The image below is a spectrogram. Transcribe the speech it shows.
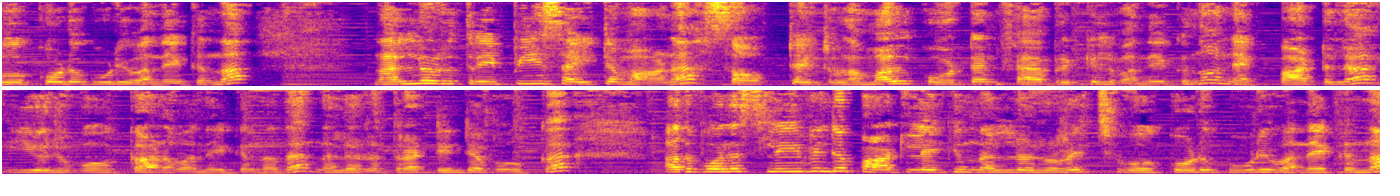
വർക്കോട് കൂടി വന്നേക്കുന്ന നല്ലൊരു ത്രീ പീസ് ഐറ്റം ആണ്. സോഫ്റ്റ് ആയിട്ടുള്ള മൾ കോട്ടൺ ഫാബ്രിക്കിൽ വന്നേക്കുന്നു. നെക്ക് പാർട്ടിൽ ഈ ഒരു വർക്ക് ആണ് വന്നേക്കുന്നത്. നല്ലൊരു ത്രെഡിന്റെ വർക്ക് അതുപോലെ സ്ലീവിന്റെ പാർട്ടിലേക്കും നല്ലൊരു റിച്ച് വർക്കോട് കൂടി വന്നേക്കുന്ന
